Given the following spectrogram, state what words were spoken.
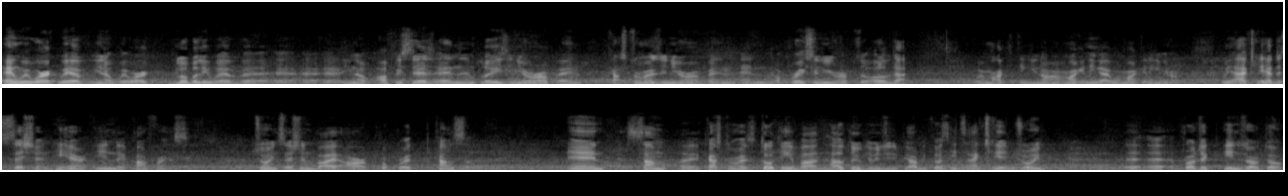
and we work. We have, you know, we work globally. We have, uh, uh, uh, you know, offices and employees in Europe and customers in Europe and, and operation in Europe. So all of that. We're marketing. You know, I'm marketing guy. We're marketing in Europe. We actually had a session here in the conference, joint session by our corporate counsel and some uh, customers talking about how to implement GDPR because it's actually a joint uh, uh, a project in Zerto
